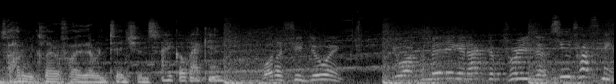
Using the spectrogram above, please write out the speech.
So how do we clarify their intentions? I go back in. What is she doing? You are committing an act of treason. Do you trust me?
